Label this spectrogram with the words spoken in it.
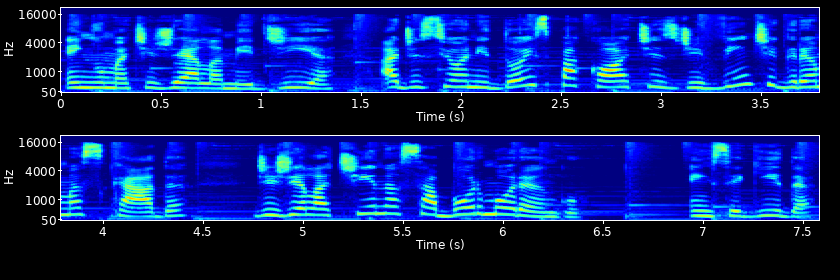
Em uma tigela media, adicione dois pacotes de 20 gramas cada de gelatina sabor morango. Em seguida,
